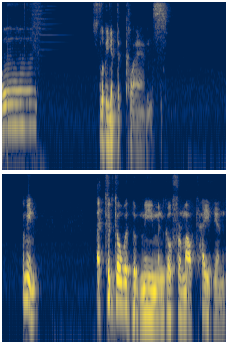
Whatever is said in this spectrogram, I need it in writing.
Uh, just looking at the clans. I mean, I could go with the meme and go for Malkavian.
